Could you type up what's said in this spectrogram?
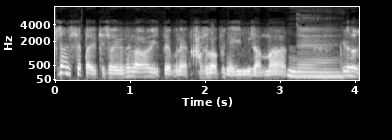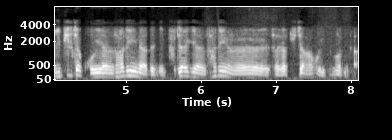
수장시켰다 이렇게 저희는 생각하기 때문에 가슴 아픈 얘기입니다만 네. 그래서 위필적 고의한 살인이라든지 부작위한 살인을 저희가 주장하고 있는 겁니다.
